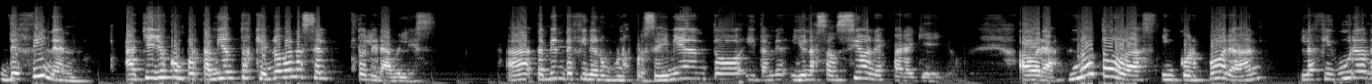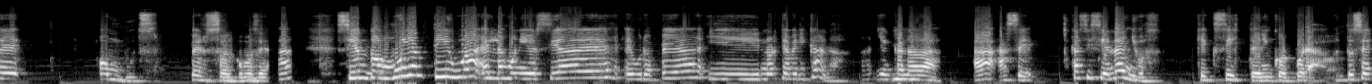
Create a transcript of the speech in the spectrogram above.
definen aquellos comportamientos que no van a ser tolerables. ¿ah? También definen unos procedimientos y, también, y unas sanciones para aquello. Ahora, no todas incorporan la figura de ombuds, person, como se llama, siendo muy antigua en las universidades europeas y norteamericanas ¿ah? y en Canadá, ¿ah? hace casi 100 años que existen incorporados. Entonces,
